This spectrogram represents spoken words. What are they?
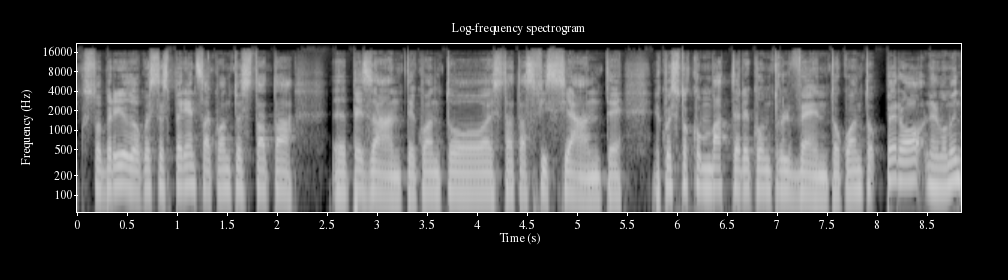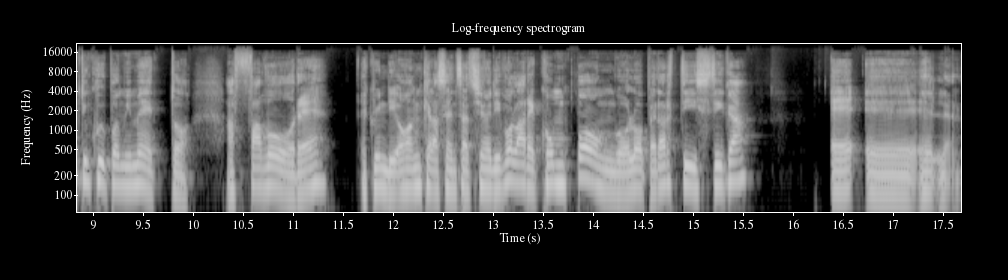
questo periodo, questa esperienza quanto è stata eh, pesante, quanto è stata asfissiante? E questo combattere contro il vento, quanto... però nel momento in cui poi mi metto a favore e quindi ho anche la sensazione di volare, compongo l'opera artistica e, e, e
